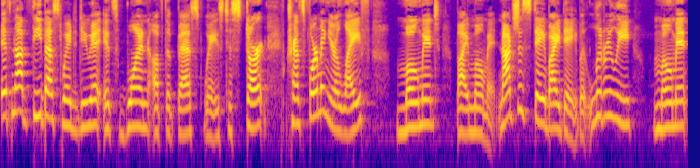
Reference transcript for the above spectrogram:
if not the best way to do it, it's one of the best ways to start transforming your life moment by moment, not just day by day, but literally moment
